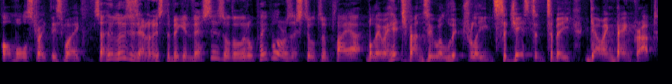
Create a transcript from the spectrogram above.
on Wall Street this week. So, who loses out of this? The big investors or the little people, or is it still to play out? Well, there were hedge funds who were literally suggested to be going bankrupt.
